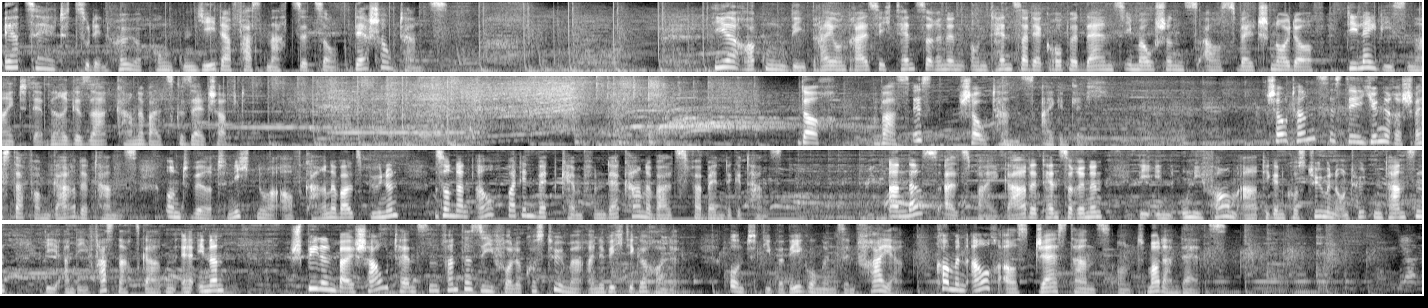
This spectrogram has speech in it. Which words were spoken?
Er zählt zu den Höhepunkten jeder Fastnachtssitzung, der Showtanz. Hier rocken die 33 Tänzerinnen und Tänzer der Gruppe Dance Emotions aus Weltschneudorf die Ladies Night der Birgeser Karnevalsgesellschaft. Doch was ist Showtanz eigentlich? Showtanz ist die jüngere Schwester vom Gardetanz und wird nicht nur auf Karnevalsbühnen, sondern auch bei den Wettkämpfen der Karnevalsverbände getanzt. Anders als bei Gardetänzerinnen, die in uniformartigen Kostümen und Hüten tanzen, die an die Fastnachtsgarden erinnern, spielen bei Schautänzen fantasievolle Kostüme eine wichtige Rolle. Und die Bewegungen sind freier, kommen auch aus Jazztanz und Modern Dance.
